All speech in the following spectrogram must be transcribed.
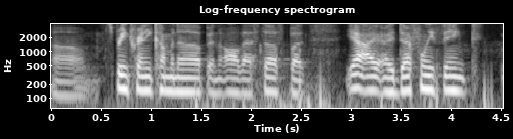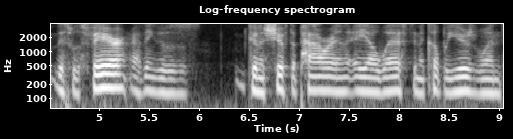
um, spring training coming up and all that stuff. But yeah, I, I definitely think this was fair. I think it was going to shift the power in the AL West in a couple years when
